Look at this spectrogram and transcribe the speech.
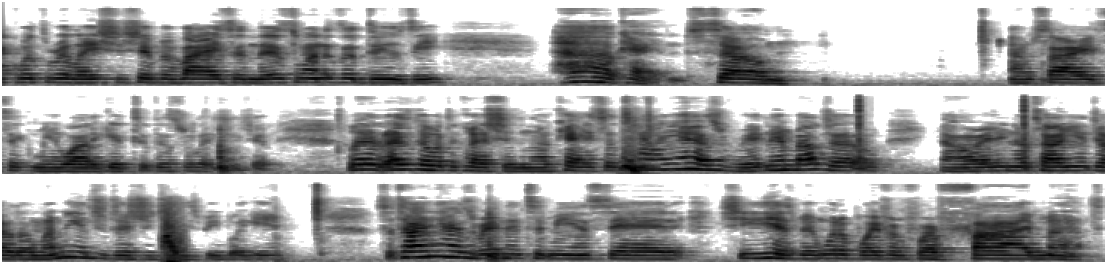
back with relationship advice, and this one is a doozy. Okay, so I'm sorry it took me a while to get to this relationship. But let's go with the question, okay? So Tanya has written in about Joe. Y'all already know Tanya and Joe. Don't let me introduce you to these people again. So Tanya has written it to me and said she has been with a boyfriend for five months.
